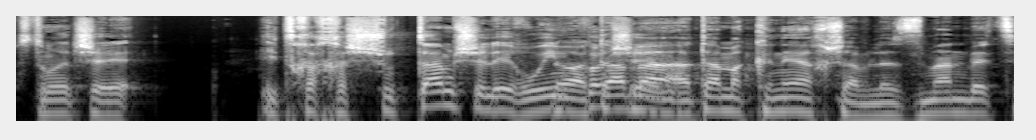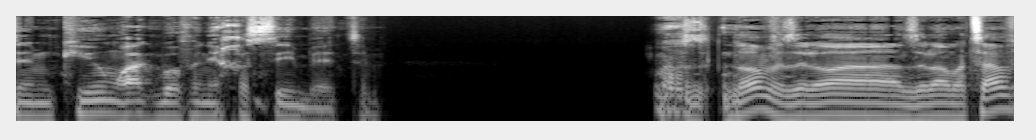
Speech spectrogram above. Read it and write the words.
זאת אומרת שהתרחשותם של אירועים לא, אתה, כלשהם... בא- אתה מקנה עכשיו לזמן בעצם קיום רק באופן יחסי בעצם. לא, וזה לא, לא המצב?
